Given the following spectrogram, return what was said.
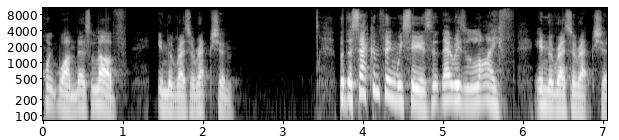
Point one there's love in the resurrection. But the second thing we see is that there is life in the resurrection.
